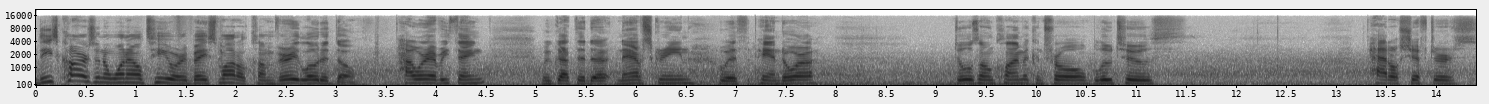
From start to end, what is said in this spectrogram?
These cars in a 1LT or a base model come very loaded though. Power everything, We've got the nav screen with the Pandora, dual zone climate control, Bluetooth, paddle shifters.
